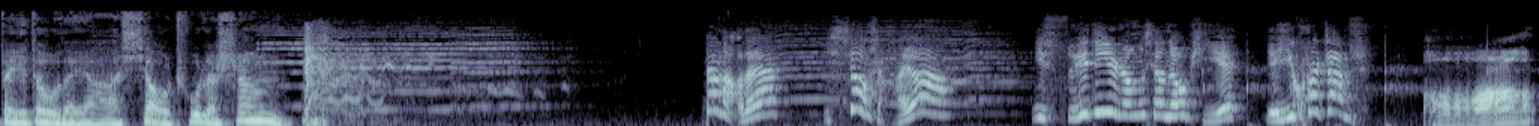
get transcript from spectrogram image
被逗的呀笑出了声。大脑袋，你笑啥呀？你随地扔香蕉皮，也一块站去。哦。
